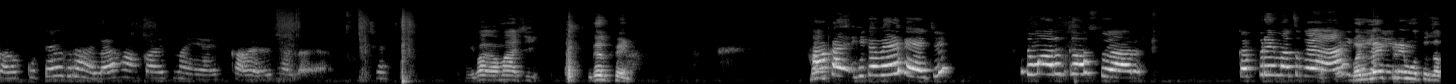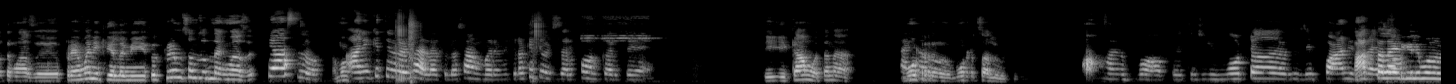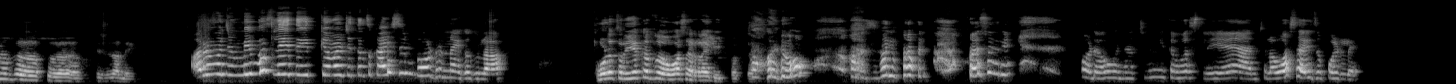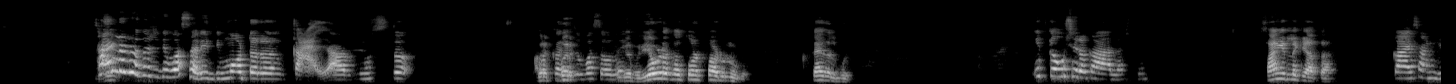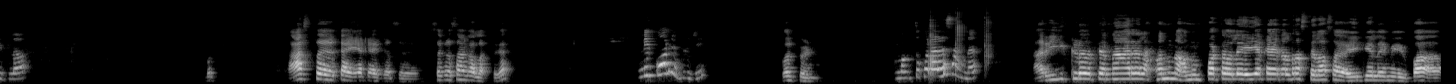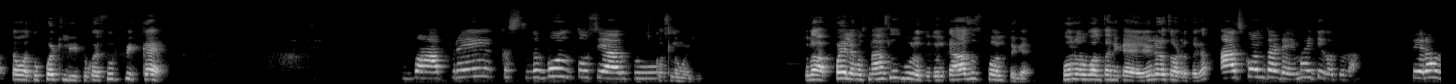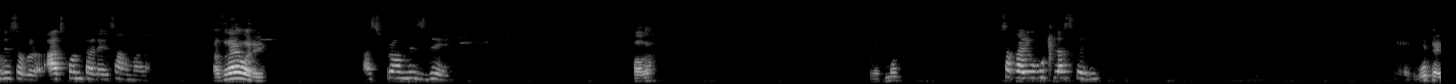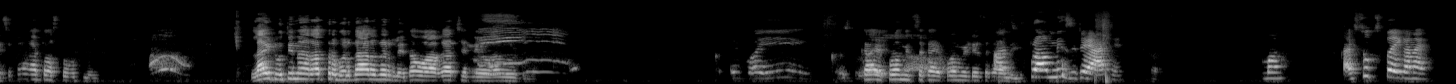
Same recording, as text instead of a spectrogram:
कुठे राहिलाय? हा काहीच नाहीये. इतका वेळ झालाय. छे. ही बघा माझी गर्लफ्रेंड हा काय ही काय वेळ काय याची तू मारत का असतो यार? काय प्रेमाचं काय आहे की बरं लय नाही? प्रेम होतं जातं माझं. प्रेमाने केलं मी तो प्रेम समजत नाही का माझं? हे असलो. मग? आणि किती वेळ झाला तुला? सांग बरं मी तुला. किती वेळ झाला? फोन करते. ते काम होतं ना. मोटर मोटर चालू होती. अरे बापरे तुझी मोटर तुझी पाणी आता. लाइट गेली म्हणून त्याचं झालंय. अरे म्हणजे मी बसले इथे इतक्या वेळचे त्याचं काहीच इम्पॉर्टंट नाही का तुला? थोडं तर एकच वासार राहिली फक्त. वसारी थोड्या उन्हाची मी इथं बसली आणि तुला वसारीचं पडलंय. सांगितलं तुझी ती वसारी ती मोटर काय यार नुसतं. बरं, बसवलंय. एवढं का तोंड पाडू नको? काय झालं बोल? इतका उशिरा का आलास तू? सांगितलं की आता. काय सांगितलं? असतं काय एका एकाचं? सगळं सांगावं लागतं का? मी कोण आहे तुझी? गर्लफ्रेंड मग तू कोणाला सांगणार? अरे इकडं त्या नाऱ्याला हाणून हाणून पटवलंय एका एकाला रस्त्याला असं हे केलंय मी. बा तेव्हा तू पटली तू काय सुपी काय? बापरे कसलं बोलतोस यार तू. कसलं म्हणजे? तुला पहिल्यापासून असलंच बोलत होतं, तुला काय आजच बोलतोय काय? फोनवर बोलताना काय वेगळंच वाटतं का? आज कोणता डे? माहितीये का तुला? ते राहू दे सगळं. आज कोणता डे सांग मला. आज रायवर आहे. आज प्रॉमिस डे हो का? बरं, मग. सकाळी उठलास कधी? उठायचं काय आठ वाजता उठलोय. लाइट होती ना रात्रभर दार धरले तेव्हा आणून उठलं. काय बाई? काय बाई. प्रॉमिसचं काय प्रॉमिडेचं काय आज नाही. प्रॉमिस डे आहे. मग? काय सुचतंय का नाही?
